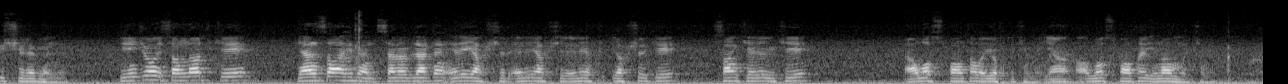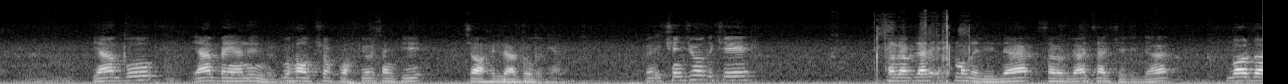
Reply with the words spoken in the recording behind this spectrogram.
üç yerə bölünür. Birinci o insanlardır ki, Yəni zahirən səbəblərdən elə yapışır, elə yapışır, elə yapışır ki, sanki elə ki, Allah Subhanahu taala yoxdur kimi. Yəni Allah Subhanahu taala inanmır kimi. Yəni bu, yəni bəyənilmir. Bu hal çox vaxt görürsən ki, cahillərdə olur yəni. Və ikinci odur ki, səbəbləri ehmal edirlər, səbəbləri tərk edirlər. Bunlar da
